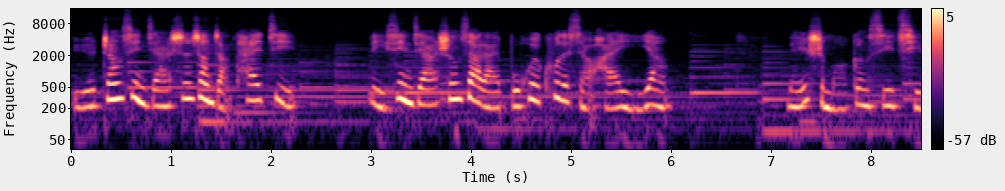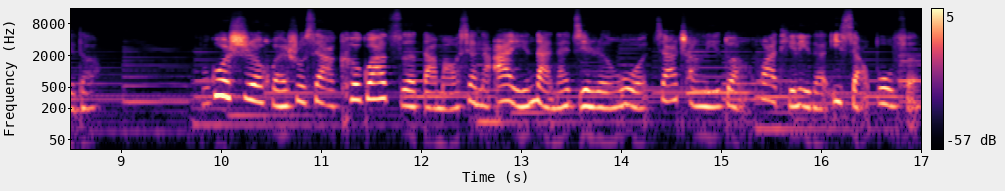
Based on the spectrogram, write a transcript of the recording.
与张姓家身上长胎记，李姓家生下来不会哭的小孩一样，没什么更稀奇的，不过是槐树下嗑瓜子、打毛线的阿姨奶奶级人物家长里短话题里的一小部分。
